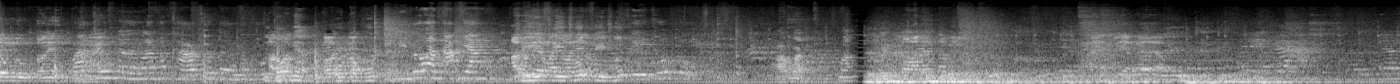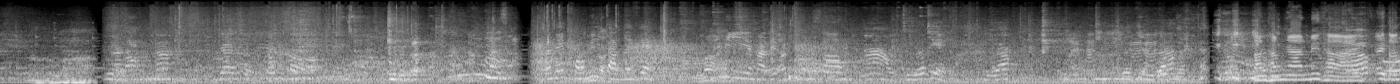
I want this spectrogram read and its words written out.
ตอนนี้ลงลุงตอนนี้หวานชุดหนึ่งแล้วมะขาวชุดหนึ่งทั้งกี่โต๊ะเนี่ยพุทธกับพุทธมีโต๊ะอันนับยังเอาสี่ที่ไปสี่ชุดสี่ชุดสี่ชุดลูกถามก่อนตอนนี้ก็มีเรียนได้แล้วย่าสุดต้นต่ออันนี้ของพี่ตัดเลยเด็กไม่มีค่ะเลยเอาช้อนส้อมอ้าวเชื้อเด็ก เชื้อไหนคะมีเชื้อตอนทำงานไม่ถ่ายไอ้ยตอน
